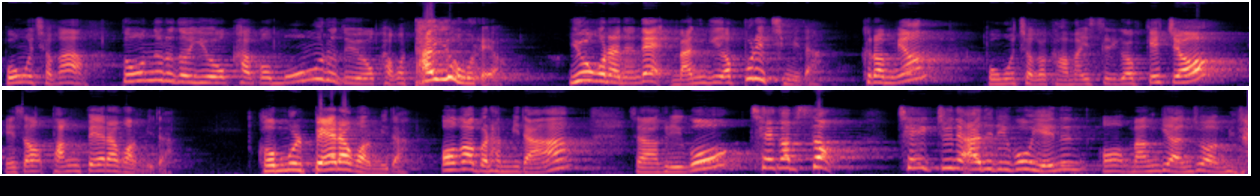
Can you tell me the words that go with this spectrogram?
봉우처가 돈으로도 유혹하고 몸으로도 유혹하고 다 유혹을 해요. 유혹을 하는데 만기가 뿌리칩니다. 그러면 봉우처가 가만히 있을 리가 없겠죠? 그래서 방 빼라고 합니다. 건물 빼라고 합니다. 억압을 합니다. 자, 그리고 체갑성. 체익준의 아들이고 얘는 어, 만기 안 좋아합니다.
